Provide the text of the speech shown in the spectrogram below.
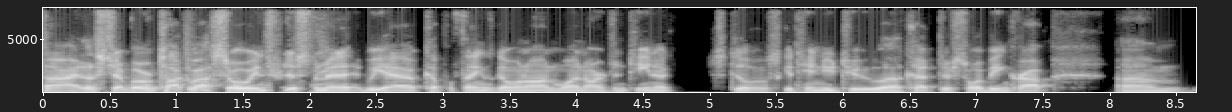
All right, let's jump over and talk about soybeans for just a minute. We have a couple things going on. One, Argentina still continue to uh, cut their soybean crop. Um,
